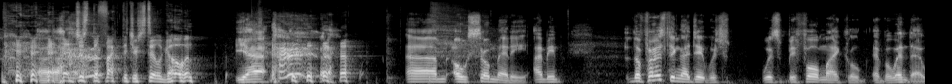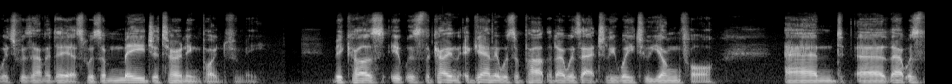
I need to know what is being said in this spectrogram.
Uh, Just the fact that you're still going. Yeah. um, oh, so many. I mean, the first thing I did, which was before Michael ever went there, which was Amadeus, was a major turning point for me because it was the kind, again, it was a part that I was actually way too young for and uh, that was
